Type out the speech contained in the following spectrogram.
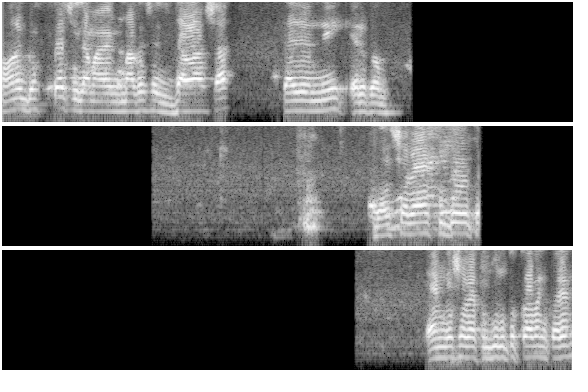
অনেক ব্যস্ত ছিলাম মাদ্রাসায় যাওয়া আসা, তাই জন্যই এরকম। And সবাই একটু দ্রুত কমেন্ট করেন।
